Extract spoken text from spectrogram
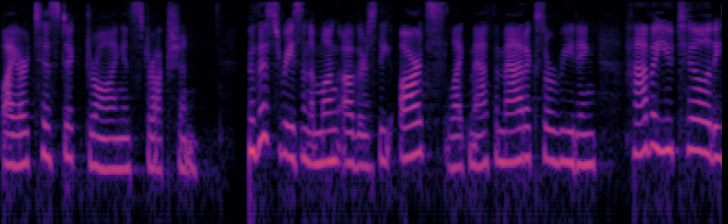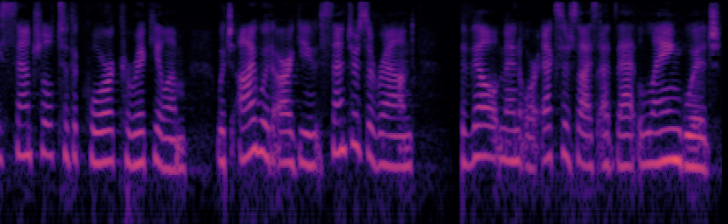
by artistic drawing instruction. For this reason, among others, the arts, like mathematics or reading, have a utility central to the core curriculum, which I would argue centers around development or exercise of that language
